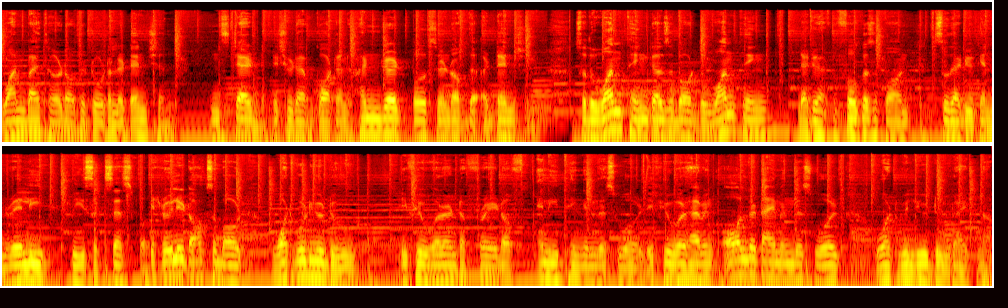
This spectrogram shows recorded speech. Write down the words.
one by third of the total attention Instead, it should have gotten 100% of the attention. So, the one thing tells about the one thing that you have to focus upon so that you can really be successful. It really talks about what would you do if you weren't afraid of anything in this world. If you were having all the time in this world, what will you do right now?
